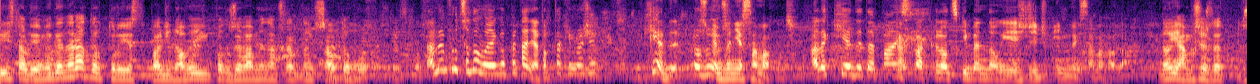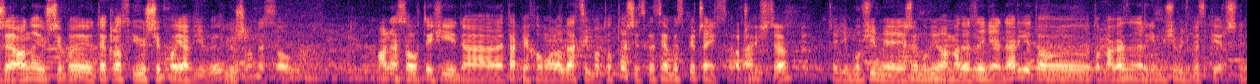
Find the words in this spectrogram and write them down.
instalujemy generator, który jest spalinowy i podgrzewamy na przykład wnętrze autobusu. Ale wrócę do mojego pytania. To w takim razie kiedy? Rozumiem, że nie samochód, ale kiedy te Państwa klocki będą jeździć w innych samochodach? No ja myślę, że, że one już się, te klocki już się pojawiły, już one są. One są w tej chwili na etapie homologacji, bo to też jest kwestia bezpieczeństwa. Tak? Oczywiście. Czyli musimy, jeżeli mówimy o magazynie energii, to, to magazyn energii musi być bezpieczny.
